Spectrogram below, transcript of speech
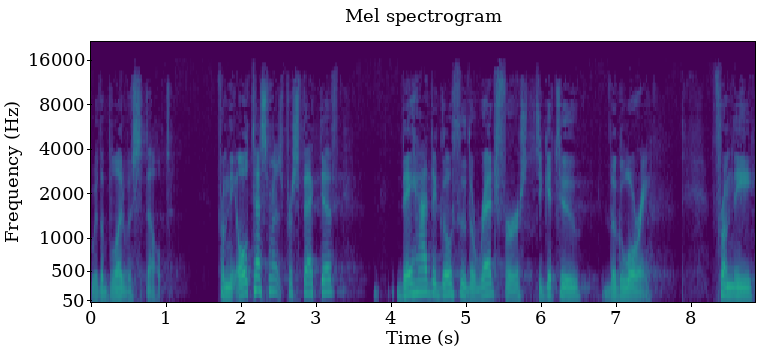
where the blood was spilt. From the Old Testament's perspective, they had to go through the red first to get to the glory. From the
